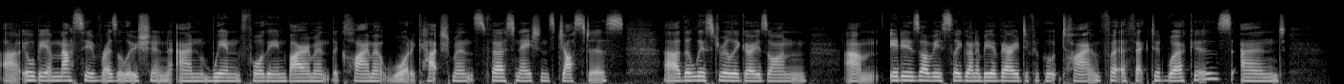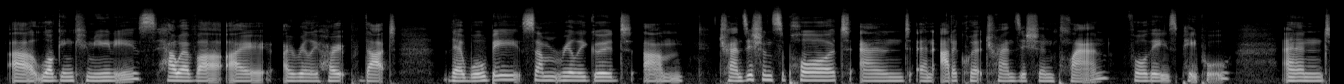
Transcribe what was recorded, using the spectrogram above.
uh, it will be a massive resolution and win for the environment, the climate, water catchments, First Nations justice. Uh, the list really goes on. Um, it is obviously going to be a very difficult time for affected workers and uh, logging communities. However, I, I really hope that there will be some really good um, transition support and an adequate transition plan for these people. And,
